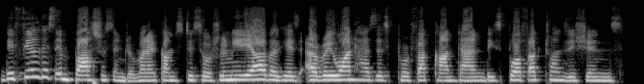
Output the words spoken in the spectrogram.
they feel this imposter syndrome when it comes to social media because everyone has this perfect content, these perfect transitions,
